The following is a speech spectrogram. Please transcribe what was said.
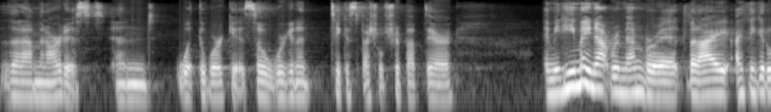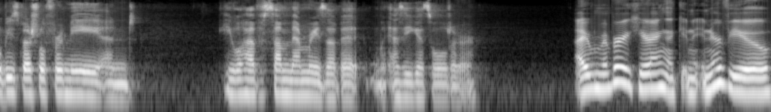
that I'm an artist and what the work is. So we're gonna take a special trip up there. I mean, he may not remember it, but I, I think it'll be special for me and he will have some memories of it as he gets older. I remember hearing like an interview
